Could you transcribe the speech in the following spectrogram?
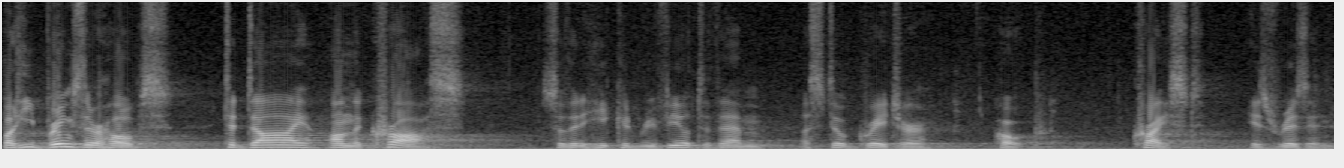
but he brings their hopes to die on the cross so that he could reveal to them a still greater hope. Christ is risen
